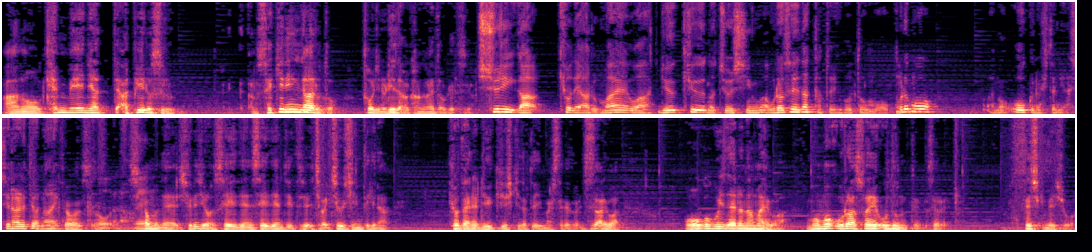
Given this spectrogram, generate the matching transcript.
あの懸命にやってアピールするあの責任があると当時のリーダーは考えたわけですよ。首里が巨である前は琉球の中心は浦添だったということもこれもあの多くの人には知られてはないことですから。そうですしかもね首里城の正殿正殿といって一番中心的な巨大な琉球式だと言いましたけど実はあれは王国時代の名前は桃浦添うどんっていうんですよね正式名称は？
